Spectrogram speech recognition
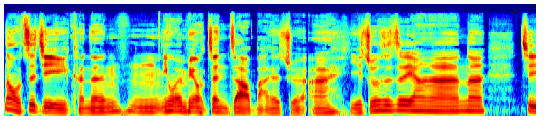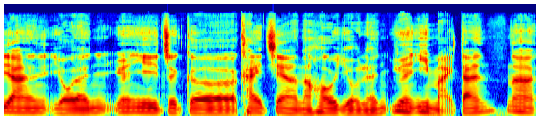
那我自己可能，嗯，因为没有证照吧，就觉得啊，也就是这样啊。那既然有人愿意这个开价，然后有人愿意买单，那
